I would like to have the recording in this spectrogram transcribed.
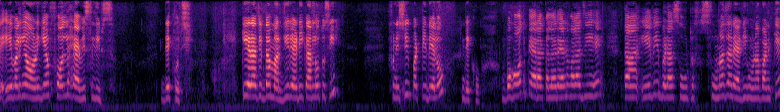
ਤੇ ਇਹ ਵਾਲੀਆਂ ਆਉਣਗੀਆਂ ਫੁੱਲ ਹੈਵੀ ਸਲੀਵਸ ਦੇਖੋ ਜੀ, ਘੇਰਾ ਜਿੱਦਾਂ ਮਰਜ਼ੀ ਰੈਡੀ ਕਰ ਲਓ ਤੁਸੀਂ। ਫਿਨਿਸ਼ਿੰਗ ਪੱਟੀ ਦੇ ਲਓ। ਦੇਖੋ, ਬਹੁਤ ਪਿਆਰਾ ਕਲਰ ਰਹਿਣ ਵਾਲਾ ਜੀ ਇਹ। ਤਾਂ ਇਹ ਵੀ ਬੜਾ ਸੂਟ, ਸੋਹਣਾ ਜਿਹਾ ਰੈਡੀ ਹੋਣਾ ਬਣ ਕੇ।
